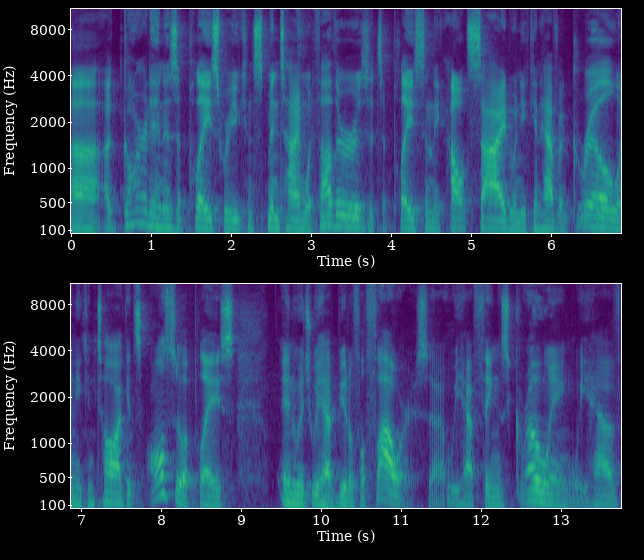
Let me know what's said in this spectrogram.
Uh, a garden is a place where you can spend time with others. It's a place in the outside when you can have a grill, when you can talk. It's also a place in which we have beautiful flowers. Uh, we have things growing. We have,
